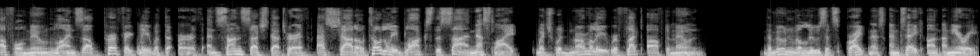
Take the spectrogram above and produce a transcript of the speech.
a full moon lines up perfectly with the Earth and Sun such that Earth's shadow totally blocks the Sun's light, which would normally reflect off the moon. The moon will lose its brightness and take on an eerie,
